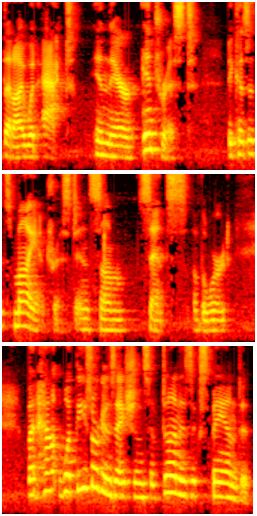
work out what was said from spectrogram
that I would act in their interest because it's my interest in some sense of the word. But how, what these organizations have done is expanded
